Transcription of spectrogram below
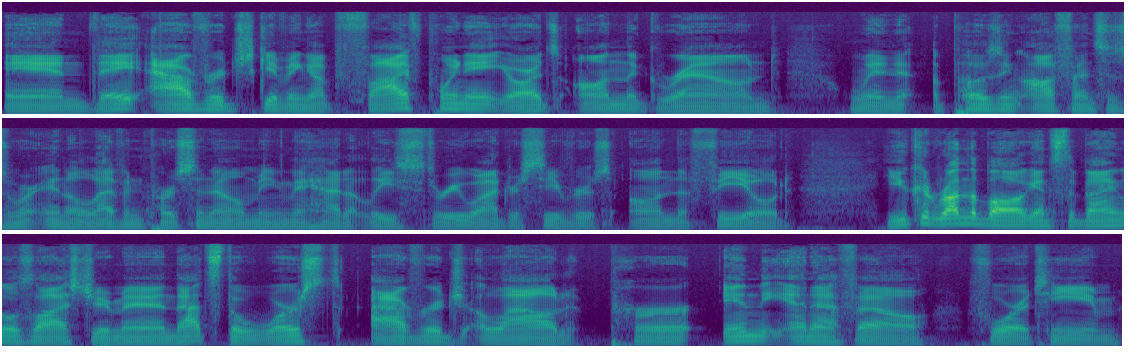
and they averaged giving up 5.8 yards on the ground when opposing offenses were in 11 personnel, meaning they had at least three wide receivers on the field. You could run the ball against the Bengals last year, man. That's the worst average allowed per in the NFL for a team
